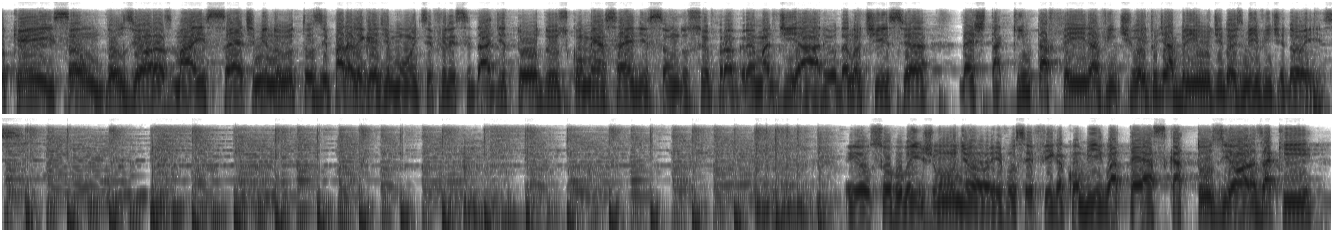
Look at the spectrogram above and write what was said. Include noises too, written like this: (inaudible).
Ok, são 12 horas mais 7 minutos e para alegria de muitos e felicidade de todos, começa a edição do seu programa Diário da Notícia desta quinta-feira, 28 de abril de 2022. Eu sou Rubem Júnior e você fica comigo até às 14 horas aqui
